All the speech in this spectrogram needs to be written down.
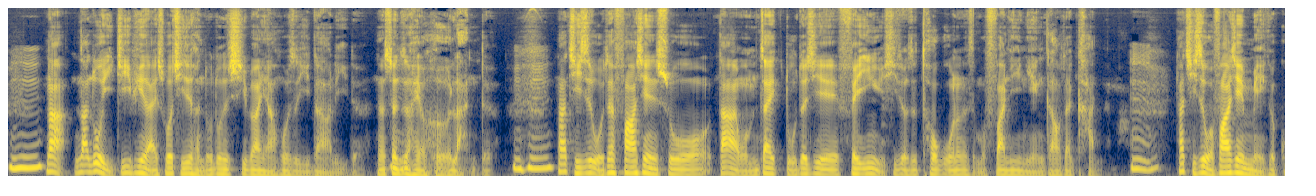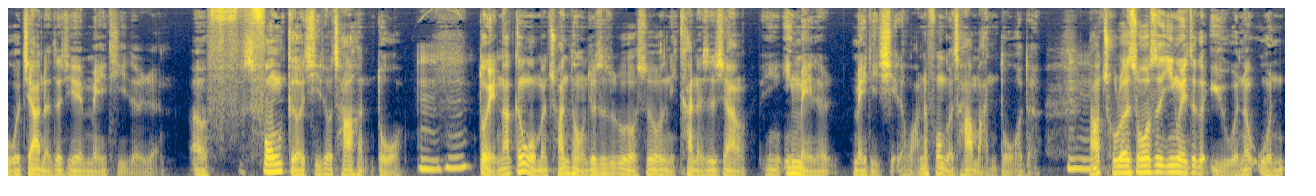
嗯，那那如果以 GP 来说，其实很多都是西班牙或是意大利的，那甚至还有荷兰的。嗯哼，那其实我在发现说，当然我们在读这些非英语系都是透过那个什么翻译年糕在看的嘛。嗯，那其实我发现每个国家的这些媒体的人。呃，风格其实都差很多。嗯哼，对，那跟我们传统就是，如果说你看的是像英英美的媒体写的话，那风格差蛮多的。嗯，然后除了说是因为这个语文的文，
